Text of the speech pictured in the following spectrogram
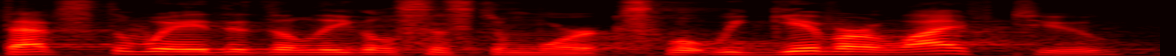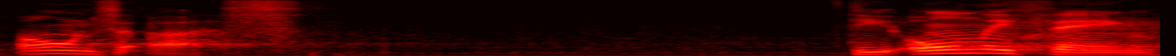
That's the way that the legal system works. What we give our life to owns us. The only thing,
